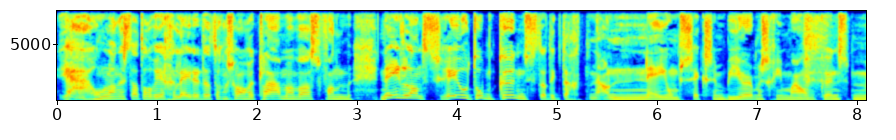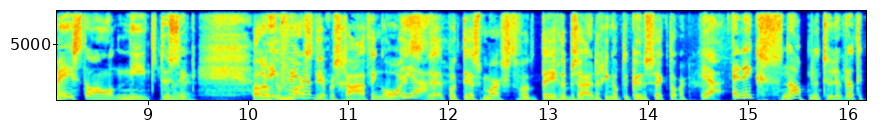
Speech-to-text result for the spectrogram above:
ja, hoe lang is dat alweer geleden dat er zo'n reclame was van Nederland schreeuwt om kunst. Dat ik dacht, nou nee, om seks en bier misschien, maar om kunst meestal niet. Dus ik. We hadden ook ik de Mars het- der Beschaving ooit. Ja. Hè, protestmars voor- tegen de bezuiniging op de kunstsector. Ja, en ik snap natuurlijk dat, ik,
